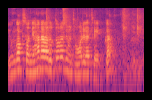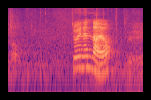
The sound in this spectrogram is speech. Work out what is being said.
윤곽선이 하나라도 떨어지면 덩어리가 될까? 네, 네. 조인했나요? 네.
